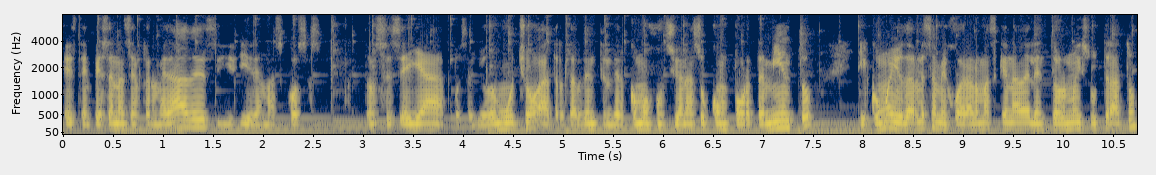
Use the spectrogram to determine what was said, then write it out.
este, empiezan las enfermedades y, y demás cosas. Entonces ella pues ayudó mucho a tratar de entender cómo funciona su comportamiento y cómo ayudarles a mejorar más que nada el entorno y su trato,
